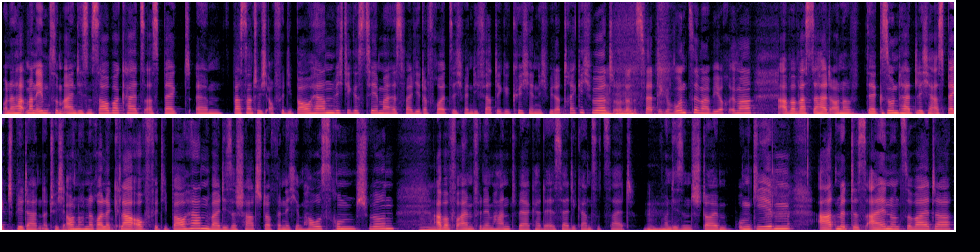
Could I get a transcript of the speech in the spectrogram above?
Und dann hat man eben zum einen diesen Sauberkeitsaspekt, ähm, was natürlich auch für die Bauherren ein wichtiges Thema ist, weil jeder freut sich, wenn die fertige Küche nicht wieder dreckig wird mhm. oder das fertige Wohnzimmer, wie auch immer. Aber was da halt auch noch, der gesundheitliche Aspekt spielt da halt natürlich auch noch eine Rolle. Klar auch für die Bauherren, weil diese Schadstoffe nicht im Haus rumschwirren, mhm. aber vor allem für den Handwerker, der ist ja die ganze Zeit mhm. von diesen Stäuben umgeben, atmet das ein und so weiter.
